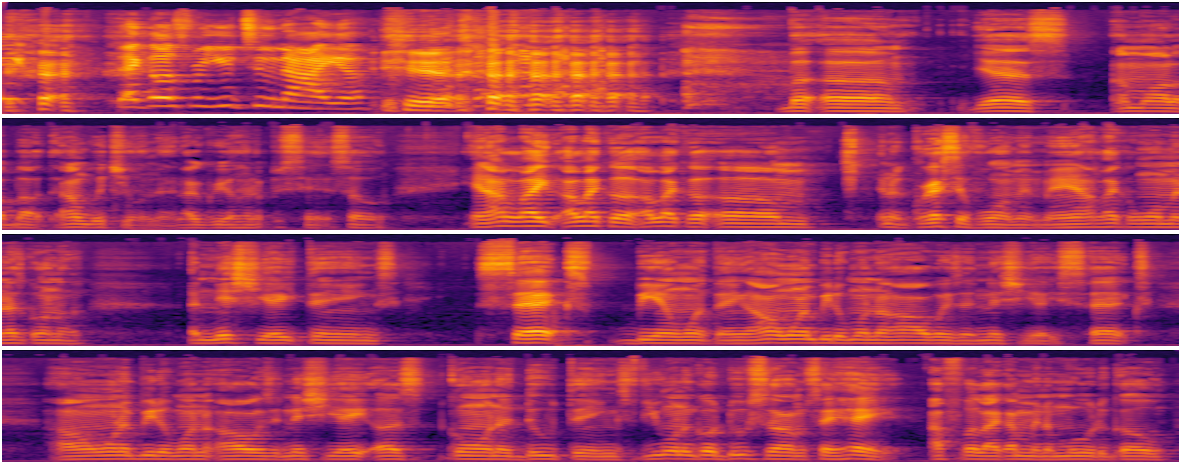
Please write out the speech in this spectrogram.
beep. That goes for you too, Naya. Yeah. but um, yes, I'm all about that. I'm with you on that. I agree 100. percent So, and I like I like a I like a um an aggressive woman, man. I like a woman that's gonna initiate things. Sex being one thing. I don't want to be the one to always initiate sex. I don't want to be the one to always initiate us going to do things. If you want to go do something, say, hey, I feel like I'm in the mood to go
